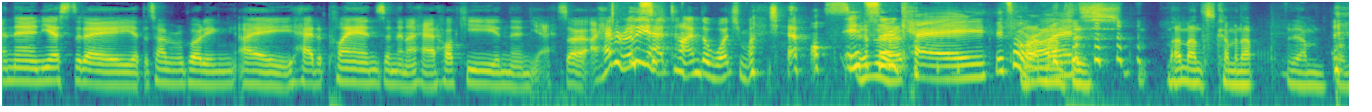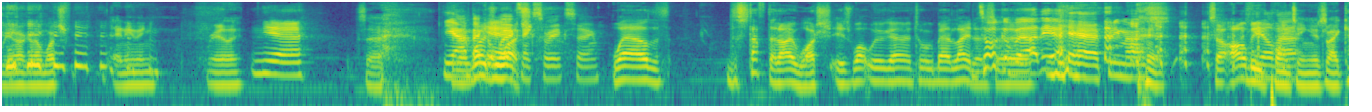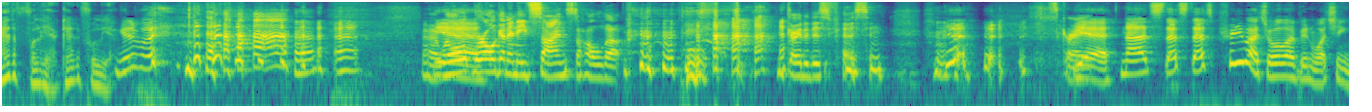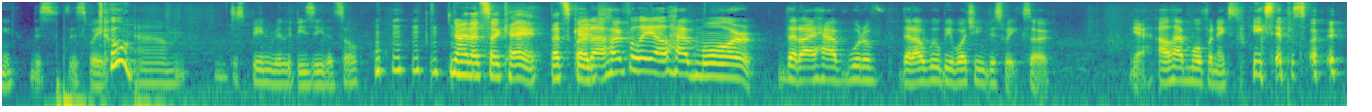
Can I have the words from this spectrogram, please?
And then yesterday, at the time of recording, I had plans, and then I had hockey, and then yeah. So I haven't really had time to watch much else. It's It's alright. okay. It's all My right. month is my month's coming up. I'm probably not going to watch anything really. Yeah. So, yeah, I'm back at work next week, so well, the, the stuff that I watch is what we are going to talk about later. Talk so, about yeah. yeah, pretty much. So I'll be feel that. pointing. It's like get a Fulya, get a Fulya. Good one. Uh, we're, Yeah. all, we're all going to need signs to hold up. Go to this person. it's great. Yeah, no, that's that's that's pretty much all I've been watching this this week. Cool. Um, just been really busy. That's all. No, that's okay. That's good. But uh, hopefully, I'll have more that I have would have that I will be watching this week. So, yeah, I'll have more for next week's episode.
